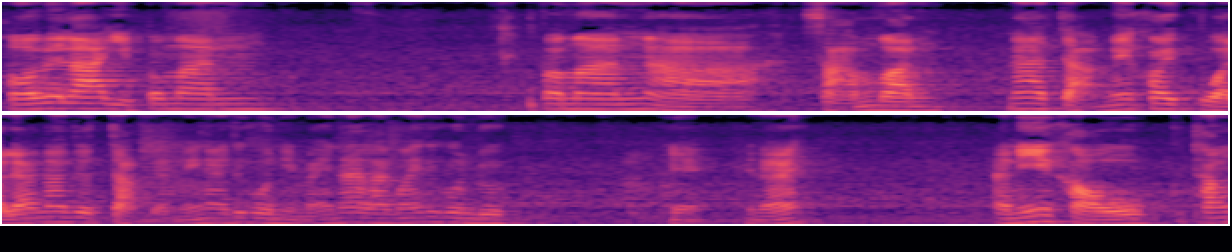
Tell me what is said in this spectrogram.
ขอเวลาอีกประมาณประมาณอ่าสามวัน น่าจะไม่ค่อยกลัวแล้วน่าจะจับแบบง่ายๆทุกคนเห็นไหมน่ารักไหมทุกคนดูเนี่ยเห็นไหมอันนี้เขาทั้ง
